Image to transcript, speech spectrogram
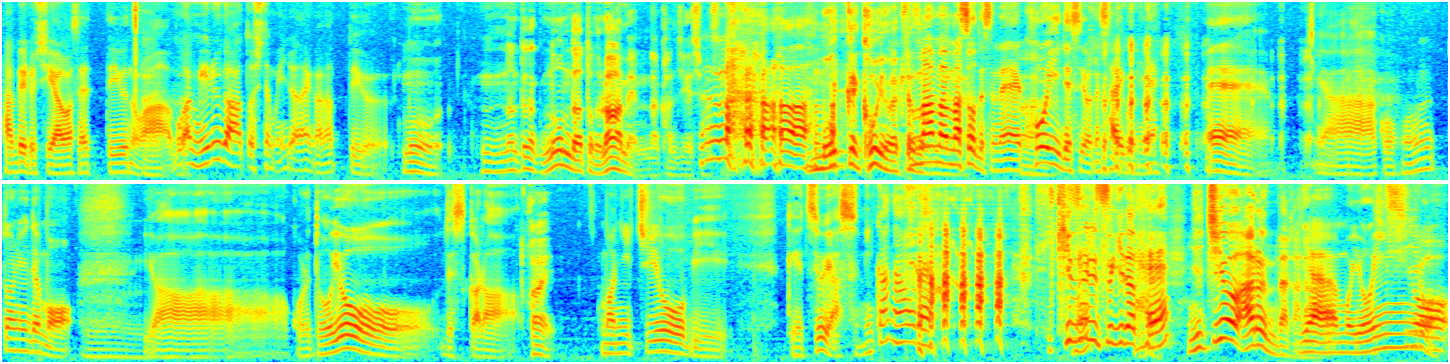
食べる幸せっていうのは、僕は見る側としてもいいんじゃないかなっていう。もうなんとなく飲んだ後のラーメンな感じがします、ね、まあ、もう一回濃いのが来たぞ。まあまあまあそうですね、濃い。ですよね最後にね。ええ。ー、いやこれ本当にでも、いやこれ土曜ですから、はい、まあ日曜日月曜休みかな俺 引きずりすぎだって。日曜あるんだから。いやもう余韻の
